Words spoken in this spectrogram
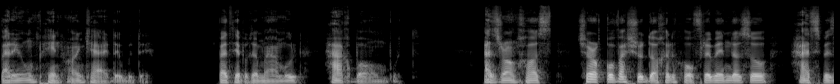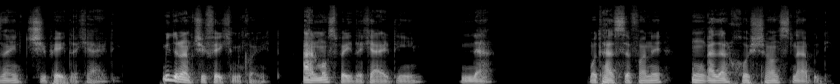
برای اون پنهان کرده بوده و طبق معمول حق با اون بود. از ران خواست چرا قوش رو داخل حفره بنداز و حس بزنید چی پیدا کردیم؟ می‌دونم چی فکر می‌کنید. الماس پیدا کردیم؟ نه. متاسفانه اونقدر خوششانس نبودیم.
